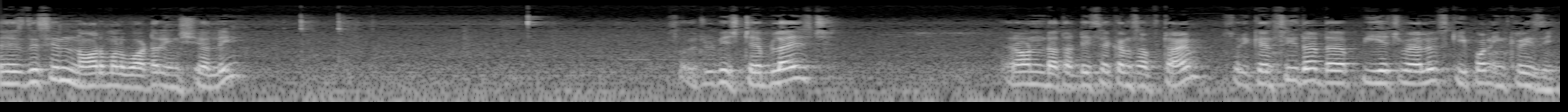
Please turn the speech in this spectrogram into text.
place this in normal water initially. So it will be stabilized around 30 seconds of time. So you can see that the pH values keep on increasing.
